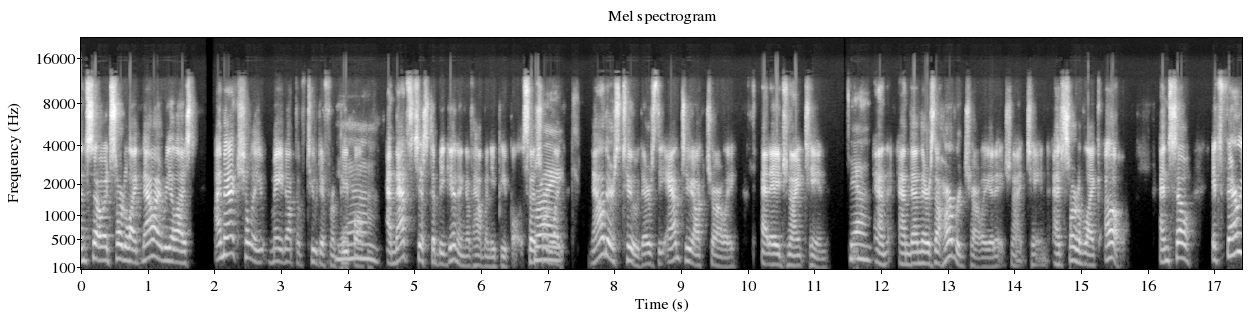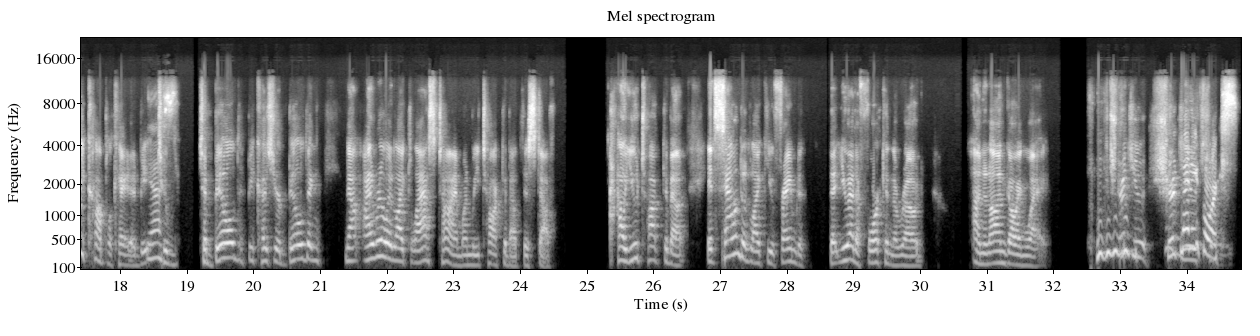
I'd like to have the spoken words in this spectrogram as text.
And so it's sort of like now I realized I'm actually made up of two different people. Yeah. And that's just the beginning of how many people. So it's right. sort of like now there's two. There's the Antioch Charlie at age 19. Yeah. And and then there's the Harvard Charlie at age 19. And it's sort of like, oh. And so it's very complicated be, yes. to to build because you're building. Now, I really liked last time when we talked about this stuff, how you talked about it sounded like you framed it that you had a fork in the road on an ongoing way. Should you should many you forks?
